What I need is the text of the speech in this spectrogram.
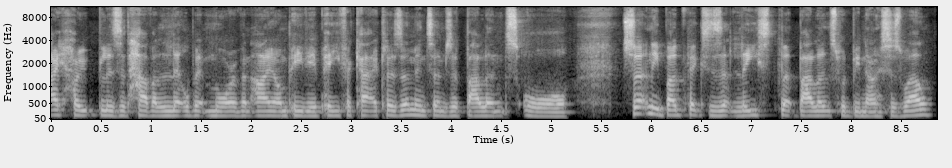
I hope Blizzard have a little bit more of an eye on PvP for Cataclysm in terms of balance or certainly bug fixes at least, but balance would be nice as well.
